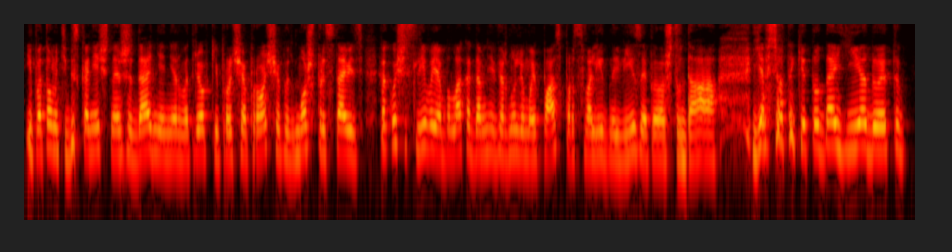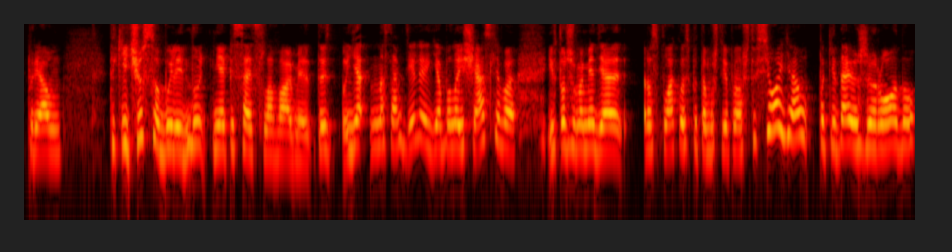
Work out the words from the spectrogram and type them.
И потом эти бесконечные ожидания, нервотрепки и прочее, прочее. Можешь представить, какой счастливой я была, когда мне вернули мой паспорт с валидной визой. Я поняла, что да, я все-таки туда еду. Это прям такие чувства были, ну, не описать словами. То есть я, на самом деле, я была и счастлива, и в тот же момент я расплакалась, потому что я поняла, что все, я покидаю Жирону,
